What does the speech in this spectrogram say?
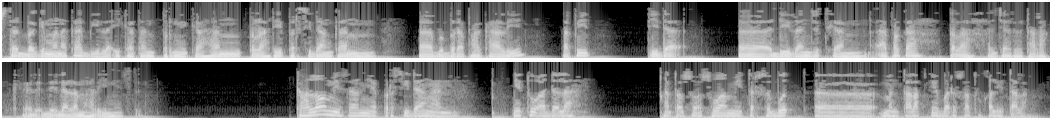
Ustaz, bagaimanakah bila ikatan pernikahan telah dipersidangkan uh, beberapa kali, tapi tidak uh, dilanjutkan? Apakah telah jatuh talak di dalam hal ini? Ustaz? Kalau misalnya persidangan itu adalah atau suami tersebut uh, mentalaknya baru satu kali talak,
